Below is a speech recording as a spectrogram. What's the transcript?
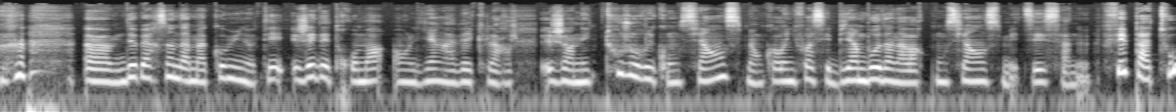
euh, de personnes dans ma communauté, j'ai des traumas en lien avec l'argent. J'en ai toujours eu conscience, mais encore une fois, c'est bien beau d'en avoir conscience, mais ça ne fait pas tout.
